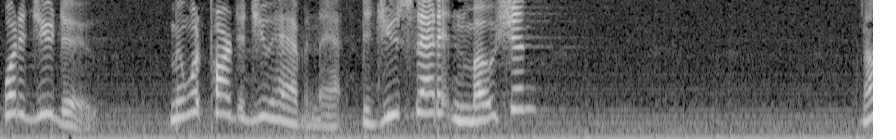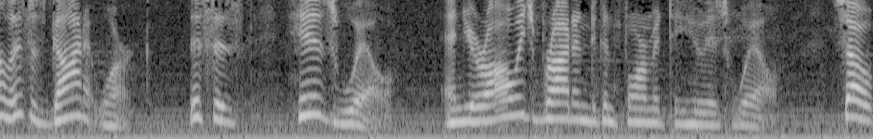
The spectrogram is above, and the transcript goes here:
What did you do? I mean, what part did you have in that? Did you set it in motion? No, this is God at work. This is His will. And you're always brought into conformity to His will. So,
